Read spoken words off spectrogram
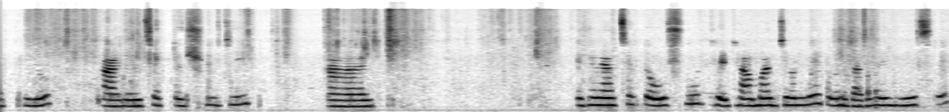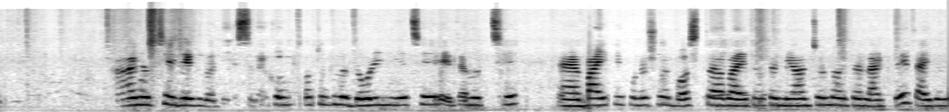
এক কিলো, আর রয়েছে একটা সুজি, আর এখানে আছে একটা ওষুধ, এটা আমার জন্য, তোমার দাদা ভাই নিয়েছে। আর হচ্ছে যেগুলো দিয়েছে, দেখো, কতগুলো দড়ি নিয়েছে, এটা হচ্ছে বাইকে কোনো সময় বস্তা বা এটা ওটা নেওয়ার জন্য এটা লাগবে, তাই জন্য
